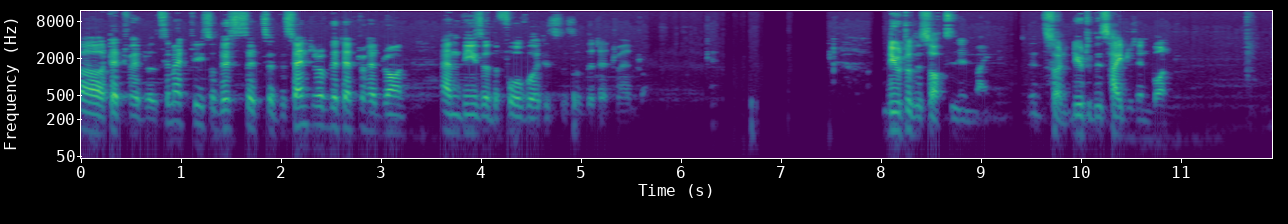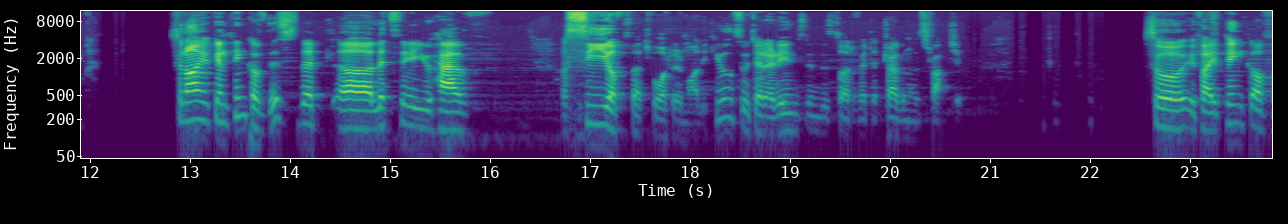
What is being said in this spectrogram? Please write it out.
uh, tetrahedral symmetry. So, this sits at the center of the tetrahedron and these are the four vertices of the tetrahedron okay. due to this oxygen binding, sorry, due to this hydrogen bonding. So, now you can think of this that uh, let us say you have a sea of such water molecules which are arranged in this sort of a tetragonal structure. So, if I think of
